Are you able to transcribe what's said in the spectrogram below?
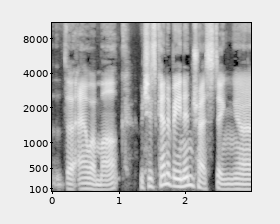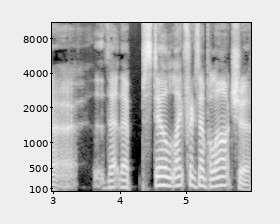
the hour mark, which has kind of been interesting. Uh, that they're still like, for example, Archer.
